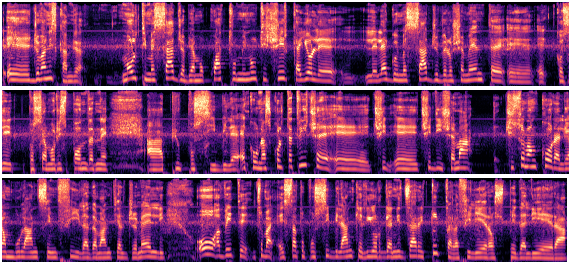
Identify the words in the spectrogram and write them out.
Eh, Giovanni Scambia, molti messaggi, abbiamo quattro minuti circa, io le, le leggo i messaggi velocemente e, e, così possiamo risponderne a più possibile. Ecco, un'ascoltatrice eh, ci, eh, ci dice ma ci sono ancora le ambulanze in fila davanti al Gemelli o avete, insomma, è stato possibile anche riorganizzare tutta la filiera ospedaliera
